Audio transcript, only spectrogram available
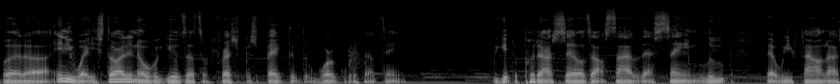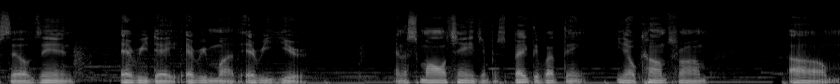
But uh, anyway, starting over gives us a fresh perspective to work with, I think. We get to put ourselves outside of that same loop that we found ourselves in every day, every month, every year. And a small change in perspective, I think, you know, comes from, um,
